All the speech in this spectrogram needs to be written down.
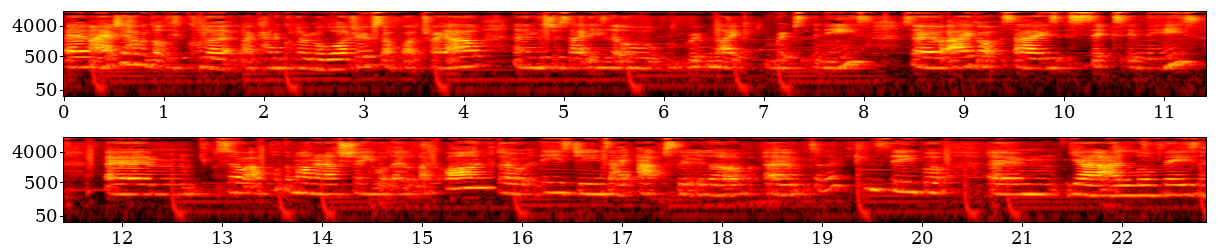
Um, I actually haven't got this colour, like kind of colour in my wardrobe, so I thought I'd try it out. And then there's just like these little like rips at the knees. So I got size six in these. Um, so I'll put them on and I'll show you what they look like on. So these jeans I absolutely love. Um, I don't know if you can see, but um, yeah, I love these. They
